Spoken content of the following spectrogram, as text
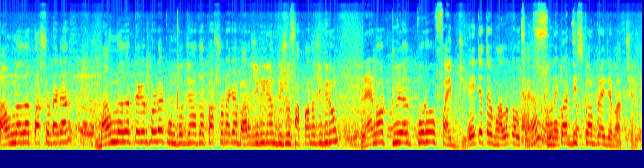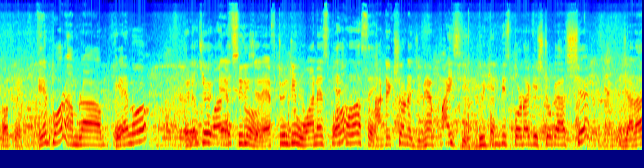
বাউন্ন হাজার পাঁচশো টাকার বাউন্ন হাজার টাকার প্রোডাক্ট উনপঞ্চাশ হাজার পাঁচশো টাকা বারো জিবি র্যাম দুশো ছাপ্পান্ন GB ROM Reno twelve pro five G এইটাতে ভালো কমছে হ্যাঁ? সুপার ডিসকাউন্ট প্রাইজে পাচ্ছেন। ওকে এরপর আমরা রেনো এটা হচ্ছে এফ সিরিজের এফ টোয়েন্টি ওয়ান এস আছে? আট একশো আট জিবি। হ্যাঁ পাইছি। দুই তিন পিস প্রোডাক্ট স্টকে আসছে। যারা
